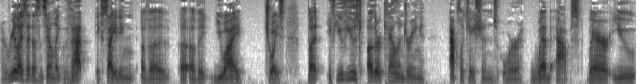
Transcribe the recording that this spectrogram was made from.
I realize that doesn't sound like that exciting of a uh, of a UI choice, but if you've used other calendaring applications or web apps where you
